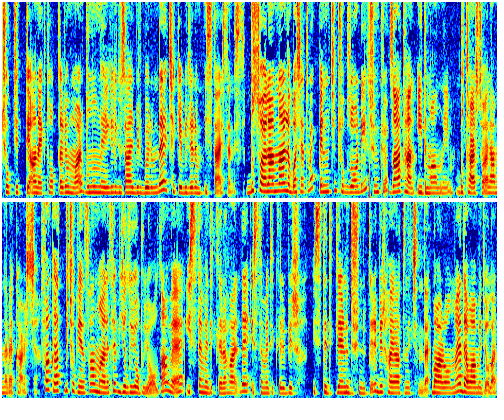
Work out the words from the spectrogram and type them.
çok ciddi anekdotlarım var. Bununla ilgili güzel bir bölümde çekebilirim isterseniz. Bu söylemlerle baş etmek benim için çok zor değil çünkü zaten idmanlıyım bu tarz söylemlere karşı. Fakat birçok insan maalesef yılıyor bu yolda ve istemedikleri halde istemedikleri bir istediklerini düşündükleri bir hayatın içinde var olmaya devam ediyorlar.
